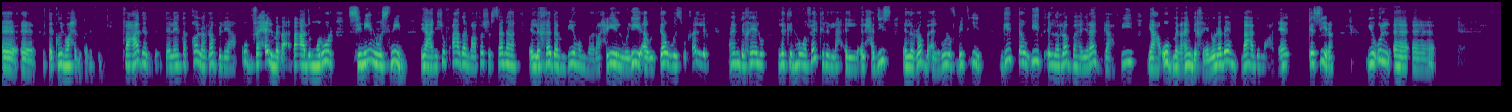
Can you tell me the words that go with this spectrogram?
تكوين 31 فعدد ثلاثة قال الرب ليعقوب في حلم بقى بعد مرور سنين وسنين. يعني شوف قعد 14 سنة اللي خدم بيهم رحيل وليئة واتجوز وخلف عند خاله لكن هو فاكر الحديث اللي الرب قاله له في بيت إيل. جه التوقيت اللي الرب هيرجع فيه يعقوب من عند خاله لبان بعد معاناة كثيرة. يقول آآ آآ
